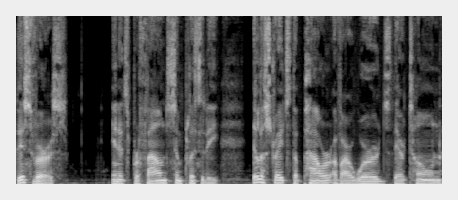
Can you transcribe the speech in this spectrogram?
This verse, in its profound simplicity, illustrates the power of our words, their tone,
